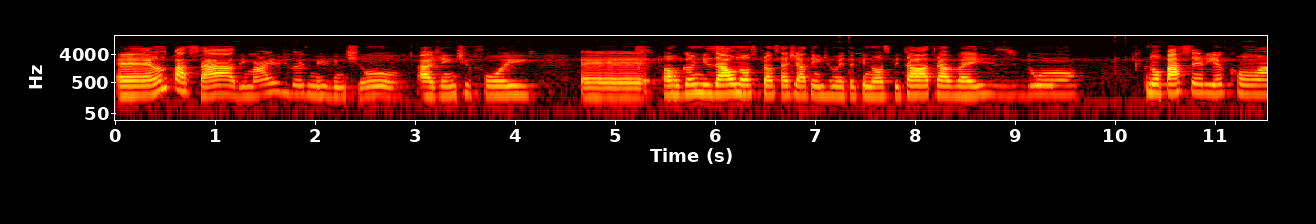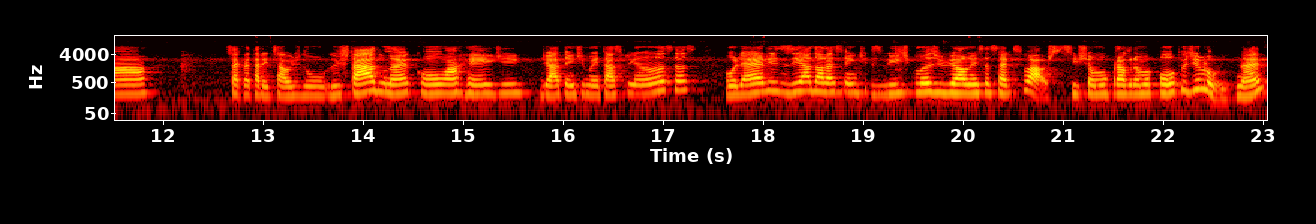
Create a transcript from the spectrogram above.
É, ano passado, em maio de 2021, a gente foi é, organizar o nosso processo de atendimento aqui no hospital através de, um, uma parceria com a Secretaria de Saúde do, do, Estado, né, com a rede de atendimento às crianças, mulheres e adolescentes vítimas de violência sexual. Se chama um programa Ponto de Luz, né?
